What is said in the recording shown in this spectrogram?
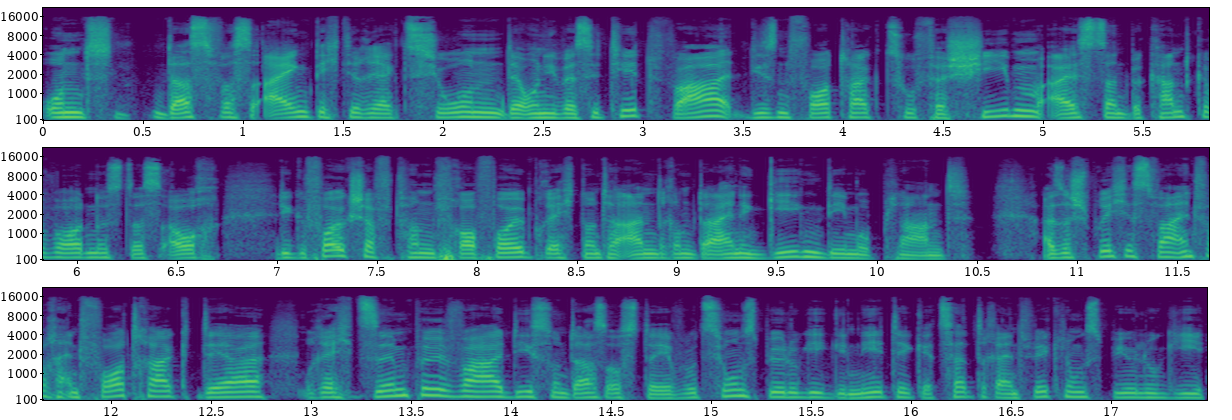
Und das, was eigentlich die Reaktion der Universität war, diesen Vortrag zu verschieben, als dann bekannt geworden ist, dass auch die Gefolgschaft von Frau Vollbrecht unter anderem da eine Gegendemo plant. Also sprich, es war einfach ein Vortrag, der recht simpel war, dies und das aus der Evolutionsbiologie, Genetik etc., Entwicklungsbiologie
